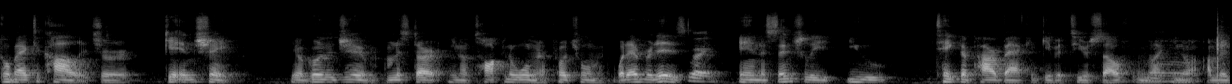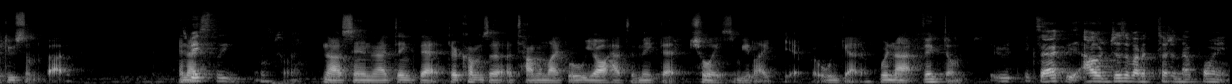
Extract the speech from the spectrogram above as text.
go back to college, or get in shape. You know, go to the gym. I'm gonna start, you know, talking to women, approach women, whatever it is Right. and essentially you take the power back and give it to yourself and be like, you know, what, I'm gonna do something about it. And it's I, basically, I'm sorry. no, I was saying I think that there comes a, a time in life where we all have to make that choice and be like, yeah, bro, we got it. We're not victims. Exactly. I was just about to touch on that point.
